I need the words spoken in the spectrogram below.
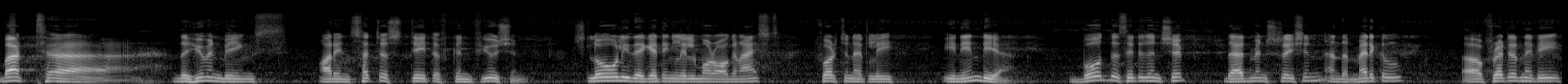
But uh, the human beings are in such a state of confusion, slowly they're getting a little more organized. Fortunately, in India, both the citizenship, the administration and the medical uh, fraternity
